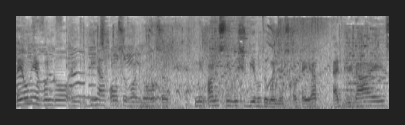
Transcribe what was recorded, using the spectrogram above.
they only have one goal, and we have also one goal, so I mean honestly we should be able to win this. Okay, yep, Edgar dies.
